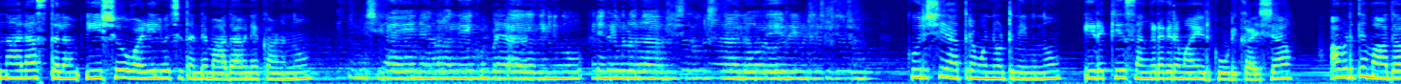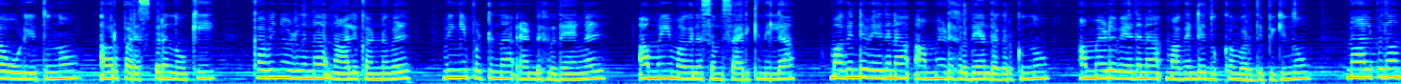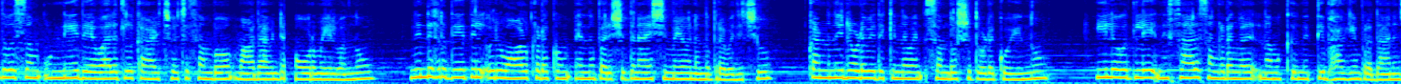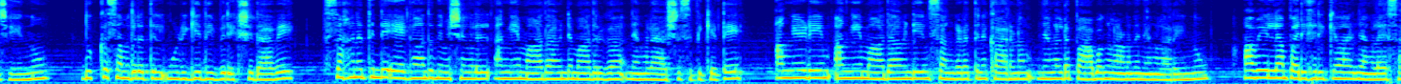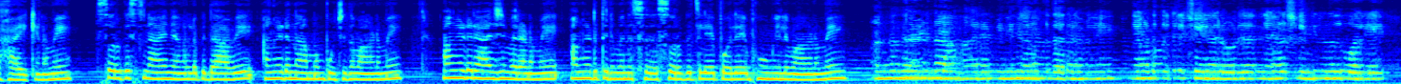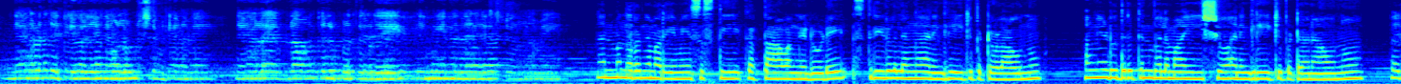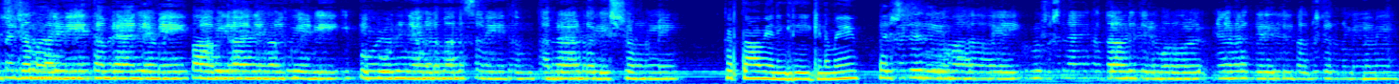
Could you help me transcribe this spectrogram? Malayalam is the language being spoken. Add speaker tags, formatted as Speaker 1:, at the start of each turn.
Speaker 1: നാലാം സ്ഥലം ഈശോ വഴിയിൽ വെച്ച് തന്റെ മാതാവിനെ കാണുന്നു. കുരിശയാത്ര മുന്നോട്ട് നീങ്ങുന്നു. ഇടയ്ക്ക് സങ്കടകരമായ ഒരു കൂടിക്കാഴ്ച. അവിടുത്തെ മാതാവ് ഓടിയെത്തുന്നു. അവർ പരസ്പരം നോക്കി. കവിഞ്ഞൊഴുകുന്ന നാലു കണ്ണുകൾ വിങ്ങിപ്പൊട്ടുന്ന രണ്ട് ഹൃദയങ്ങൾ. അമ്മയും മകനും സംസാരിക്കുന്നില്ല. മകന്റെ വേദന അമ്മയുടെ ഹൃദയം തകർക്കുന്നു. അമ്മയുടെ വേദന മകന്റെ ദുഃഖം വർദ്ധിപ്പിക്കുന്നു. നാൽപ്പതാം ദിവസം ഉണ്ണിയെ ദേവാലയത്തിൽ കാഴ്ചവെച്ച സംഭവം മാതാവിന്റെ ഓർമ്മയിൽ വന്നു. നിന്റെ ഹൃദയത്തിൽ ഒരു വാൾ കടക്കും എന്ന് പരിശുദ്ധനായ ശിമയോൻ എന്ന് പ്രവചിച്ചു. കണ്ണുനീരോടെ വിതയ്ക്കുന്നവൻ സന്തോഷത്തോടെ കൊയ്യുന്നു. ഈ ലോകത്തിലെ നിസ്സാര സങ്കടങ്ങൾ നമുക്ക് നിത്യഭാഗ്യം പ്രദാനം ചെയ്യുന്നു. ദുഃഖസമുദ്രത്തിൽ മുഴുകിയ ദിവ്യരക്ഷിതാവേ സഹനത്തിന്റെ ഏകാന്ത നിമിഷങ്ങളിൽ അങ്ങേ മാതാവിന്റെ മാതൃക ഞങ്ങളെ ആശ്വസിപ്പിക്കട്ടെ. അങ്ങയുടെയും അങ്ങേ മാതാവിന്റെയും സങ്കടത്തിന് കാരണം ഞങ്ങളുടെ പാപങ്ങളാണെന്ന് ഞങ്ങൾ അറിയുന്നു. അവയെല്ലാം പരിഹരിക്കുവാൻ ഞങ്ങളെ സഹായിക്കണമേ. സ്വർഗസ്ഥനായ ഞങ്ങളുടെ പിതാവേ അങ്ങയുടെ നാമം പൂജിതമാണമേ. അങ്ങയുടെ രാജ്യം വരണമേ. അങ്ങയുടെ തിരുമനസ് സ്വർഗത്തിലെ പോലെ
Speaker 2: ഭൂമിയിലുമാണമേ. ഞങ്ങളുടെ തെറ്റ് ചെയ്യുന്നവരോട് ഞങ്ങൾ ക്ഷമിക്കുന്നത് പോലെ ഞങ്ങളുടെ തെറ്റുകളെ ഞങ്ങളും ക്ഷമിക്കണമേ. ഞങ്ങളെ പ്രവർത്തന ഉൾപ്പെടുത്തരുതേ തിന്മയിൽ നിന്ന് രക്ഷിക്കണമേ
Speaker 1: നന്മ നിറഞ്ഞ മറിയമേ സുസ്തി കർത്താവ് അങ്ങയുടെ സ്ത്രീകളിൽ അങ്ങ് അനുഗ്രഹിക്കപ്പെട്ടവളാവുന്നു. അങ്ങയുടെ ഉദരത്തിൻ ഫലമായി ഈശോ അനുഗ്രഹിക്കപ്പെട്ടവനാവുന്നു.
Speaker 2: തമ്പുരാന്റെ ഞങ്ങൾക്ക് വേണ്ടി ഇപ്പോഴും ഞങ്ങളുടെ മനസ്സമയത്തും തമ്പുരാന്റെ അപേക്ഷിക്കണമേ.
Speaker 1: കർത്താവെ അനുഗ്രഹിക്കണമേ.
Speaker 2: പരിശുദ്ധ ദൈവമാതാവേ കൃഷ്ണനായ കർത്താവിന്റെ തിരുമുറകൾ ഞങ്ങളുടെ ഹൃദയത്തിൽ പതിച്ചിരണമേ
